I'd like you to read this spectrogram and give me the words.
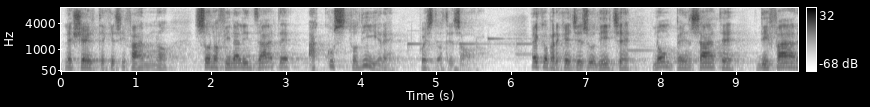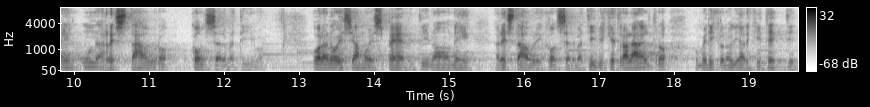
le scelte che si fanno, sono finalizzate a custodire questo tesoro. Ecco perché Gesù dice non pensate di fare un restauro conservativo. Ora noi siamo esperti no, nei restauri conservativi che tra l'altro, come dicono gli architetti,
